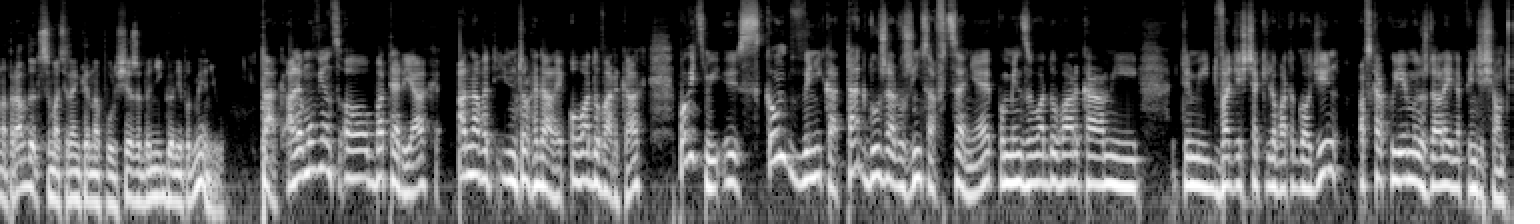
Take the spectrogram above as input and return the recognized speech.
naprawdę trzymać rękę na pulsie, żeby nikt go nie podmienił. Tak, ale mówiąc o bateriach, a nawet i trochę dalej, o ładowarkach, powiedz mi, y, skąd wynika tak duża różnica w cenie pomiędzy ładowarkami tymi 20 kWh, a wskakujemy już dalej na 50?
